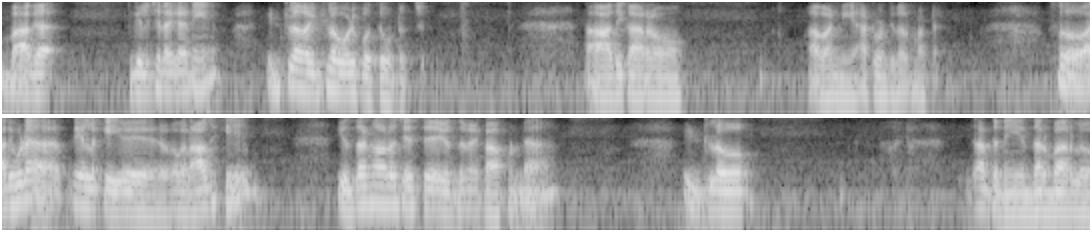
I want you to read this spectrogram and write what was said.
బాగా గెలిచినా కానీ ఇంట్లో ఇంట్లో ఓడిపోతూ ఉండొచ్చు. అధికారం అవన్నీ అటువంటిది అనమాట సో అది కూడా వీళ్ళకి ఒక రాజుకి యుద్ధంగంలో చేసే యుద్ధమే కాకుండా ఇంట్లో అతని దర్బార్లో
